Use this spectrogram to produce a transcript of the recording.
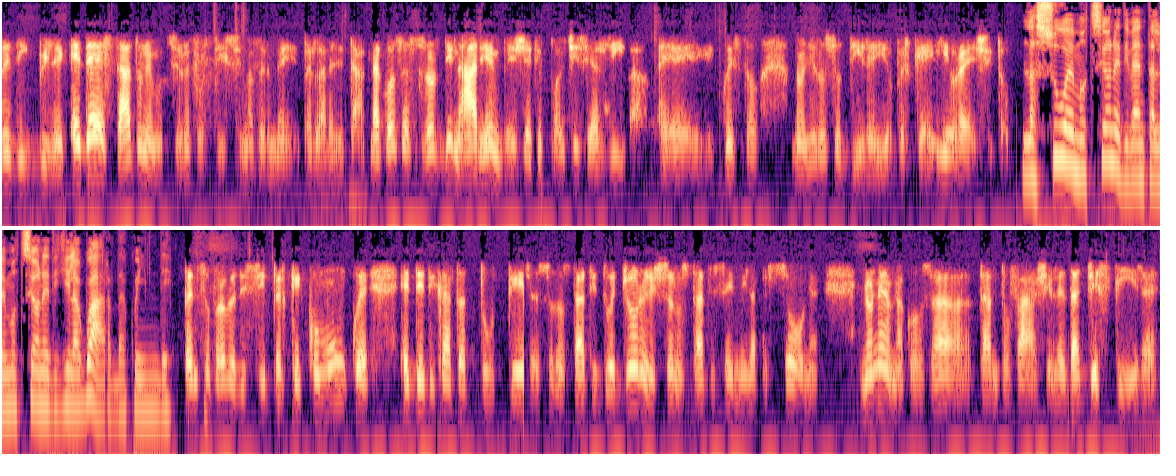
incredibile ed è stata un'emozione fortissima per me, per la verità. La cosa straordinaria invece è che poi ci si arriva e questo non glielo so dire io perché io recito. La sua emozione diventa l'emozione di chi la guarda, quindi? Penso proprio di sì, perché comunque è dedicato a tutti. Ci sono stati due giorni, ci sono state 6.000 persone. Non è una cosa tanto facile da gestire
